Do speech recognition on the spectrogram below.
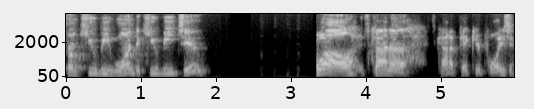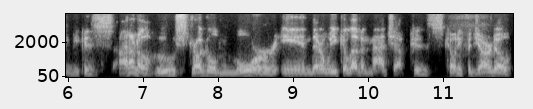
from QB one to QB two? Well, it's kind of kind of pick your poison because I don't know who struggled more in their Week 11 matchup because Cody Fajardo.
